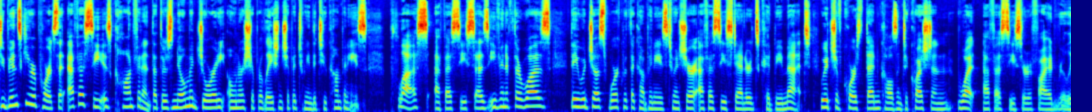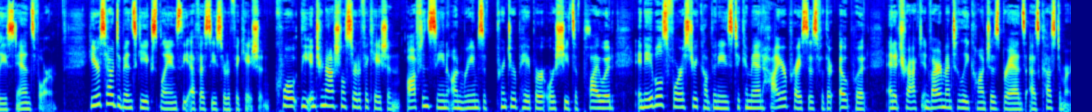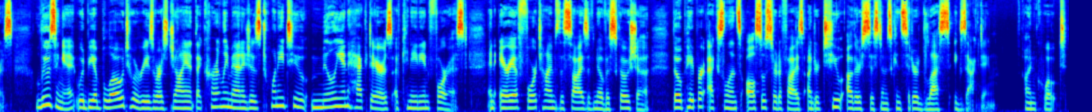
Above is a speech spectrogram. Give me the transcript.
Dubinsky reports that FSC is confident that there's no majority ownership relationship between the two companies. Plus, FSC says even if there was, they would just work with the companies to ensure FSC standards could be met, which of course then calls into question what FSC certified really stands for. Here's how Dubinsky explains the FSC certification. Quote, the international certification, often seen on reams of printer paper or sheets of plywood, enables forestry companies to command higher prices for their output and attract environmentally conscious brands as customers. Losing it would be a blow to a resource giant that currently manages 22 million hectares of Canadian forest, an area four times the size of Nova Scotia, though Paper Excellence also certifies under two other systems considered less exacting unquote.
